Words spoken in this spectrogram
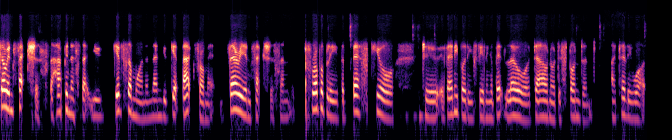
so infectious. The happiness that you give someone and then you get back from it, very infectious and probably the best cure to if anybody's feeling a bit low or down or despondent. I tell you what,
